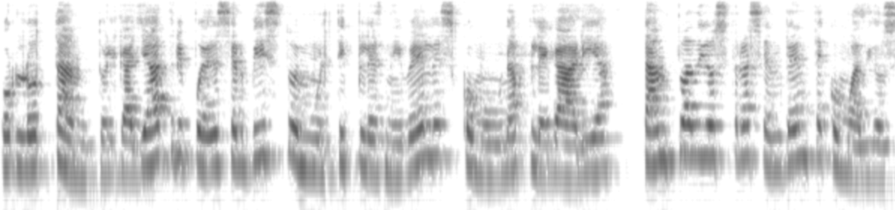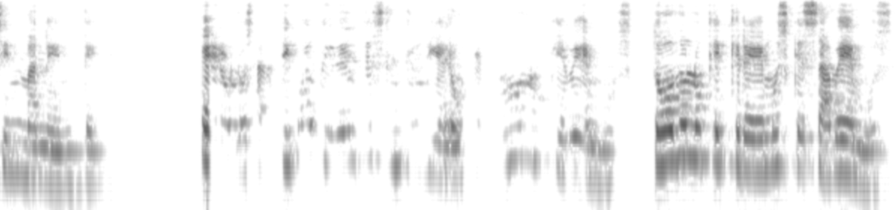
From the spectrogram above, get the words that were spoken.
Por lo tanto, el Gayatri puede ser visto en múltiples niveles como una plegaria tanto a Dios trascendente como a Dios inmanente. Pero los antiguos videntes entendieron que todo lo que vemos, todo lo que creemos que sabemos,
